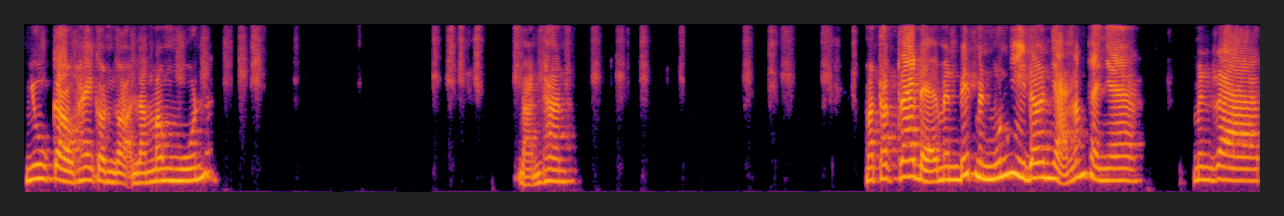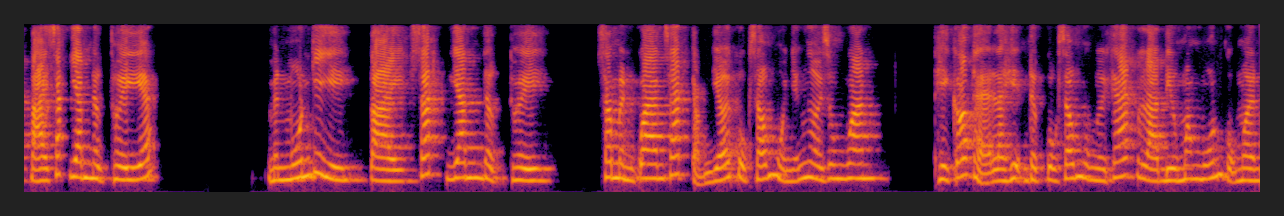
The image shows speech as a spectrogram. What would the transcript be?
Nhu cầu hay còn gọi là mong muốn? Bản thân. Mà thật ra để mình biết mình muốn gì đơn giản lắm cả nhà mình ra tài sắc danh thực thùy á. Mình muốn cái gì? Tài sắc danh thực thùy. Sau mình quan sát cảnh giới cuộc sống của những người xung quanh, thì có thể là hiện thực cuộc sống của người khác là điều mong muốn của mình.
